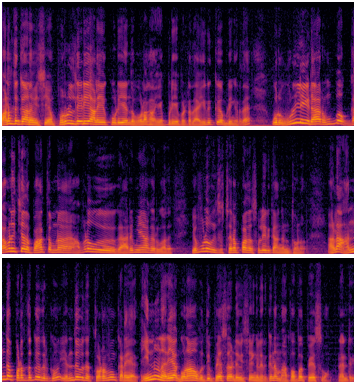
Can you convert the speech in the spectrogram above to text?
பணத்துக்கான விஷயம் பொருள் தேடி அலையக்கூடிய இந்த உலகம் எப்படிப்பட்டதாக இருக்குது அப்படிங்கிறத ஒரு உள்ளீடாக ரொம்ப கவனித்து அதை பார்த்தோம்னா அவ்வளவு அருமையாக இருக்கும். அது எவ்வளவு சிறப்பாக அதை சொல்லியிருக்காங்கன்னு தோணும். ஆனால் அந்த படத்துக்கும் இதற்கும் எந்தவித தொடர்பும் கிடையாது. இன்னும் நிறையா குணாவை பற்றி பேச வேண்டிய விஷயங்கள் இருக்குது நம்ம அப்பப்போ பேசுவோம். நன்றி.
